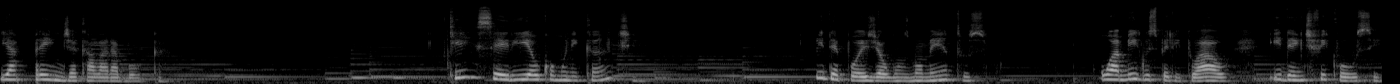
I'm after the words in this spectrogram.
e aprende a calar a boca. Quem seria o comunicante? E depois de alguns momentos, o amigo espiritual identificou-se,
